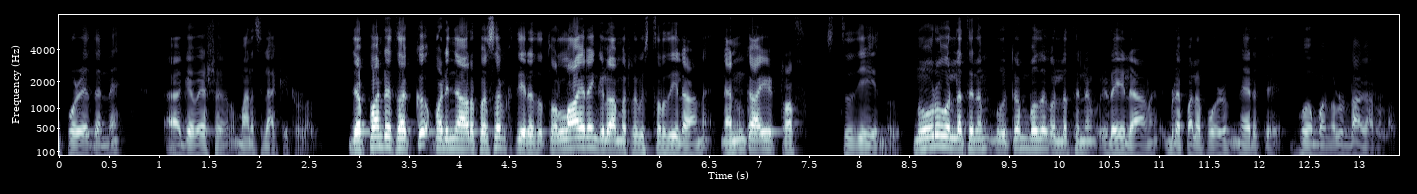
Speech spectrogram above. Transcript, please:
ഇപ്പോഴേ തന്നെ ഗവേഷകർ മനസ്സിലാക്കിയിട്ടുള്ളത്. ജപ്പാന്റെ തെക്ക് പടിഞ്ഞാറ് പസഫിക് തീരത്ത് തൊള്ളായിരം കിലോമീറ്റർ വിസ്തൃതിയിലാണ് നൻകായി ട്രഫ് സ്ഥിതി ചെയ്യുന്നത്. നൂറ് കൊല്ലത്തിനും നൂറ്റമ്പത് കൊല്ലത്തിനും ഇടയിലാണ് ഇവിടെ പലപ്പോഴും നേരത്തെ ഭൂകമ്പങ്ങൾ ഉണ്ടാകാറുള്ളത്.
